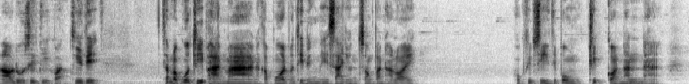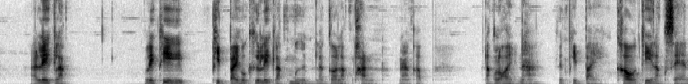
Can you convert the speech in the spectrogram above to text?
เอาดูสถิติก่อนสถิติสำหรับงวดที่ผ่านมานะครับงวดวันที่ 1 เมษายน 2564 ที่ปงคลิปก่อนนั้นนะฮะเลขหลักเลขที่ผิดไปก็คือเลขหลักหมื่น แล้วก็หลักพันนะครับ หลักร้อยนะฮะซึ่งผิดไปเข้าที่หลักแสน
